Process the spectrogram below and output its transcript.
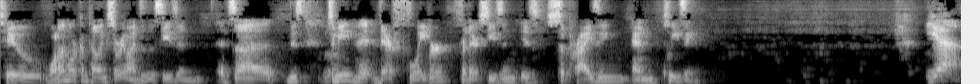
to one of the more compelling storylines of the season, it's uh this to me th- their flavor for their season is surprising and pleasing. Yeah,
